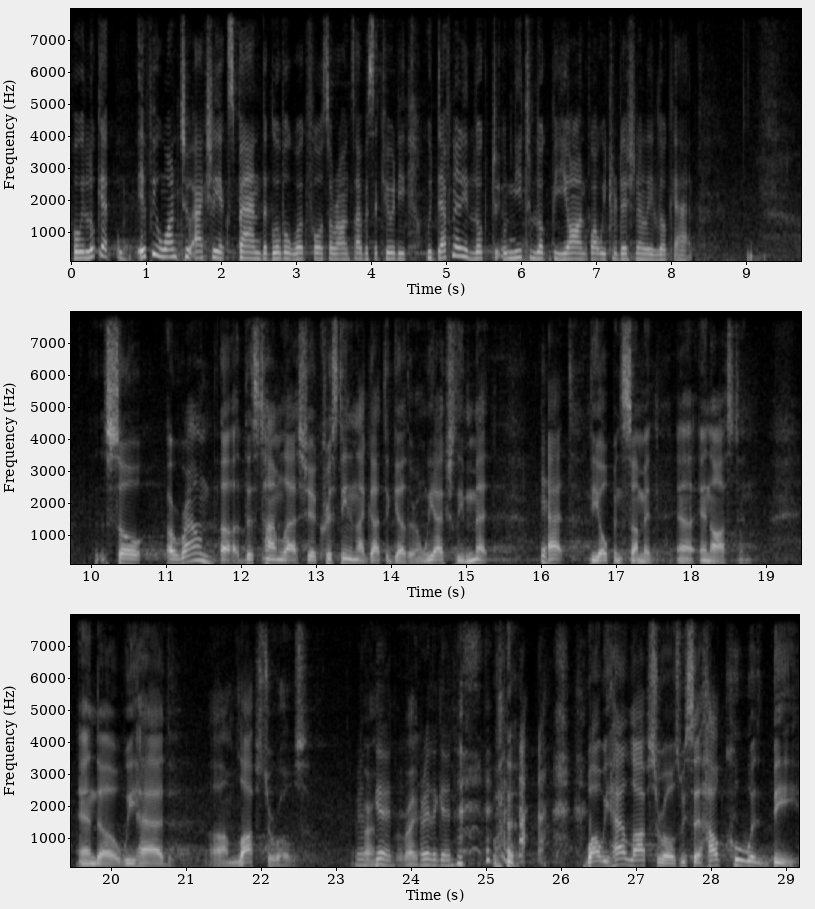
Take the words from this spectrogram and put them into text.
where we look at if we want to actually expand the global workforce around cybersecurity, we definitely look to, need to look beyond what we traditionally look at. So around uh, this time last year, Christine and I got together and we actually met yeah. at the Open Summit uh, in Austin. And uh, we had um, lobster rolls. Really good. right? Really good. While we had lobster rolls, we said, how cool would it be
